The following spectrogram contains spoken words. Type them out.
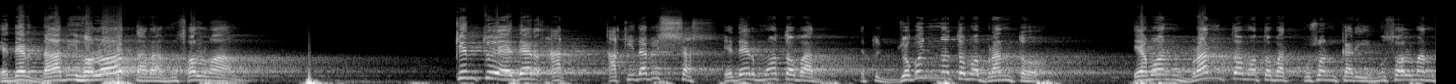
এদের দাবি হলো তারা মুসলমান। কিন্তু এদের আকিদা বিশ্বাস, এদের মতবাদ এত জঘন্যতম ভ্রান্ত। এমন ভ্রান্ত মতবাদ পোষণকারী মুসলমান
